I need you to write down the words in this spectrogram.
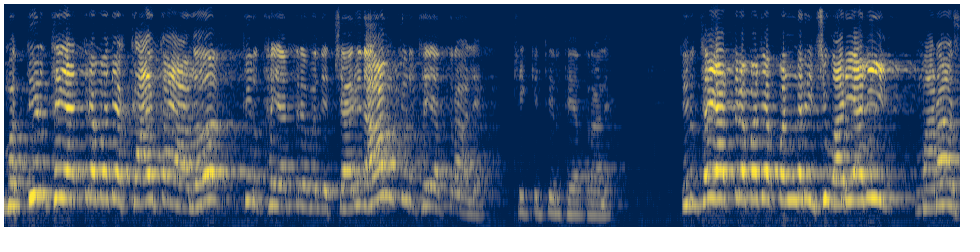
मग तीर्थयात्रेमध्ये काय काय आलं? तीर्थयात्रेमध्ये चारिधाम तीर्थयात्रा आल्या. ठीक आहे तीर्थयात्रा आल्या. तीर्थयात्रेमध्ये पंढरीची वारी आली. महाराज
